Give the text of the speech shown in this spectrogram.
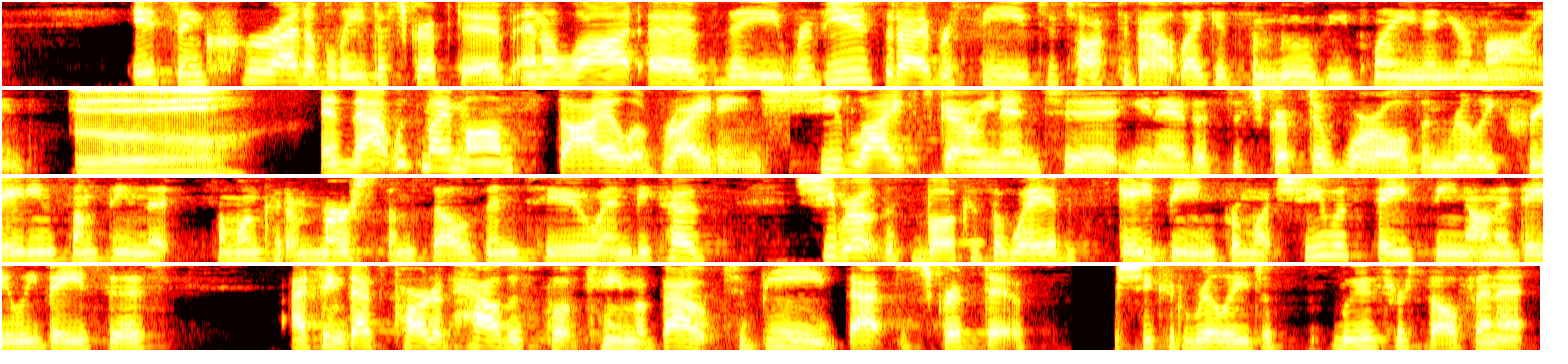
It's incredibly descriptive. And a lot of the reviews that I've received have talked about like it's a movie playing in your mind. Oh. And that was my mom's style of writing. She liked going into, you know, this descriptive world and really creating something that someone could immerse themselves into. And because she wrote this book as a way of escaping from what she was facing on a daily basis, I think that's part of how this book came about to be that descriptive. She could really just lose herself in it.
